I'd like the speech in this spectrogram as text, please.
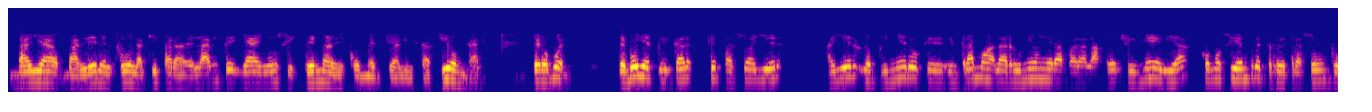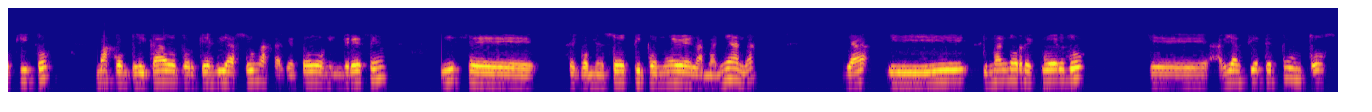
vaya a valer el fútbol aquí para adelante ya en un sistema de comercialización, Gary. Pero bueno, te voy a explicar qué pasó ayer. Ayer lo primero que entramos a la reunión era para las ocho y media, como siempre se retrasó un poquito, más complicado porque es día Zoom hasta que todos ingresen. Y se, comenzó tipo nueve de la mañana, ya, y si mal no recuerdo, que habían siete puntos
